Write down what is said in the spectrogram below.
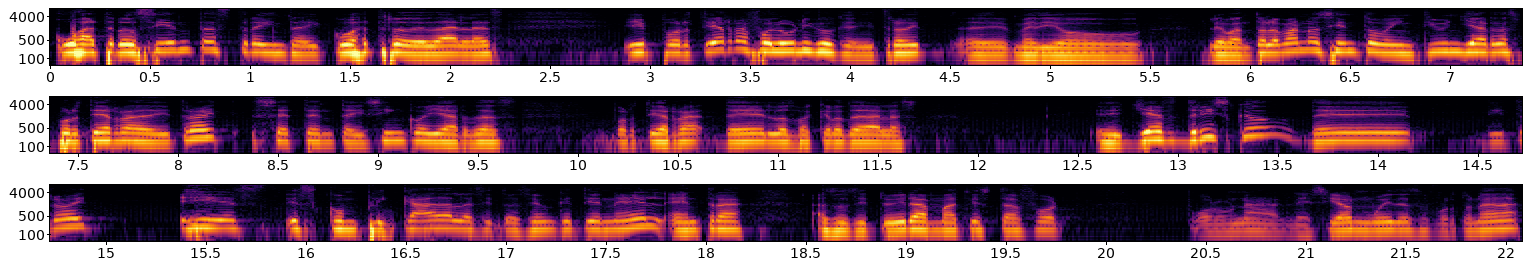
434 de Dallas. Y por tierra fue lo único que Detroit eh, medio levantó la mano, 121 yardas por tierra de Detroit, 75 yardas por tierra de los Vaqueros de Dallas. Eh, Jeff Driscoll de Detroit, y es, es complicada la situación que tiene él, entra a sustituir a Matthew Stafford por una lesión muy desafortunada,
